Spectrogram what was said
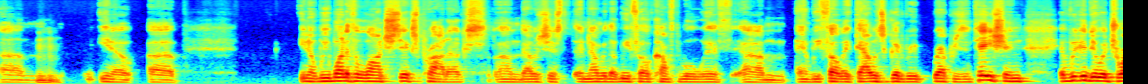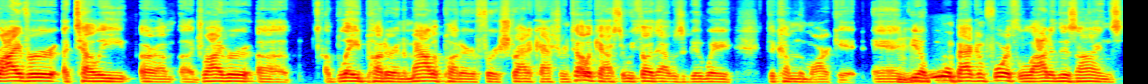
Um, mm-hmm. You know, uh, you know, we wanted to launch six products. Um, that was just a number that we felt comfortable with, um, and we felt like that was a good re- representation. If we could do a driver, a telly, or um, a driver, uh, a blade putter, and a mallet putter for Stratocaster and Telecaster, we thought that was a good way to come to market. And mm-hmm. you know, we went back and forth a lot of designs,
